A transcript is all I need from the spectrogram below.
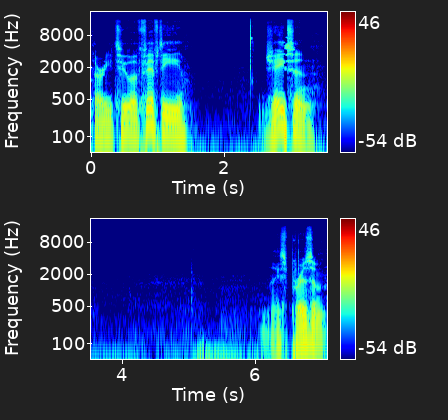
Thirty-two of fifty. Jason. Nice prism.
